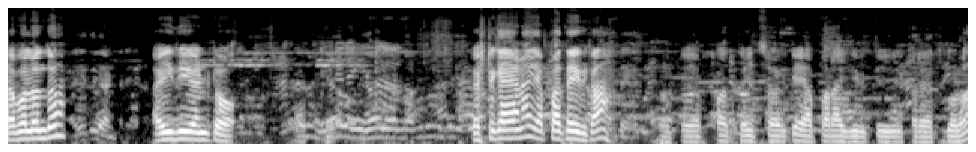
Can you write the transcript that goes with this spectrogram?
ಡಬಲ್ ಒಂದು? ಐದು ಎಂಟು. ಎಷ್ಟು ಕಾಯಿ ಅಣ್ಣ? ಎಪ್ಪತ್ತೈದು ಕಾ ಓಕೆ, ಎಪ್ಪತ್ತೈದು ಸಾವಿರಕ್ಕೆ ವ್ಯಾಪಾರ ಆಗಿರುತ್ತೆ ಈ ಥರ ಎತ್ತುಗಳು.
